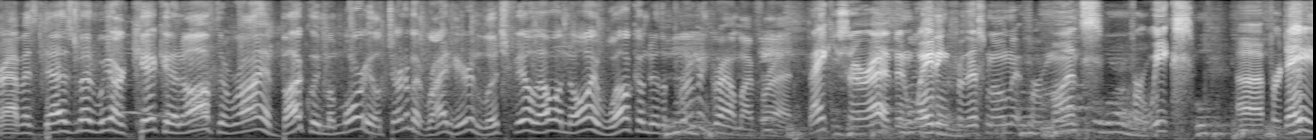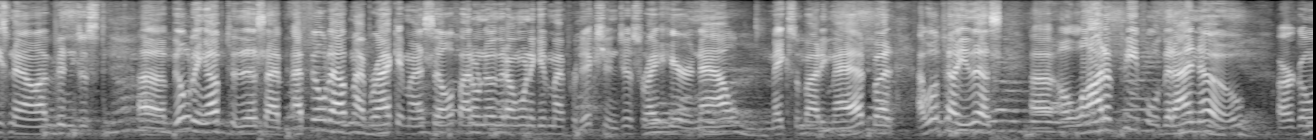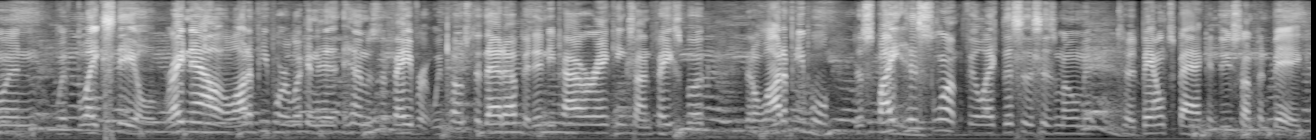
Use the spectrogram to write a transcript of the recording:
Travis Desmond, we are kicking off the Ryan Buckley Memorial Tournament right here in Litchfield, Illinois. Welcome to the Proving Ground, my friend. Thank you, sir. I've been waiting for this moment for months, for weeks, uh, for days now. I've been just uh, building up to this. I've, I filled out my bracket myself. I don't know that I want to give my prediction just right here now, make somebody mad, but I will tell you this. Uh, a lot of people that I know are going with Blake Steel. Right now, a lot of people are looking at him as the favorite. We posted that up at Indie Power Rankings on Facebook that a lot of people, despite his slump, feel like this is his moment to bounce back and do something big.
